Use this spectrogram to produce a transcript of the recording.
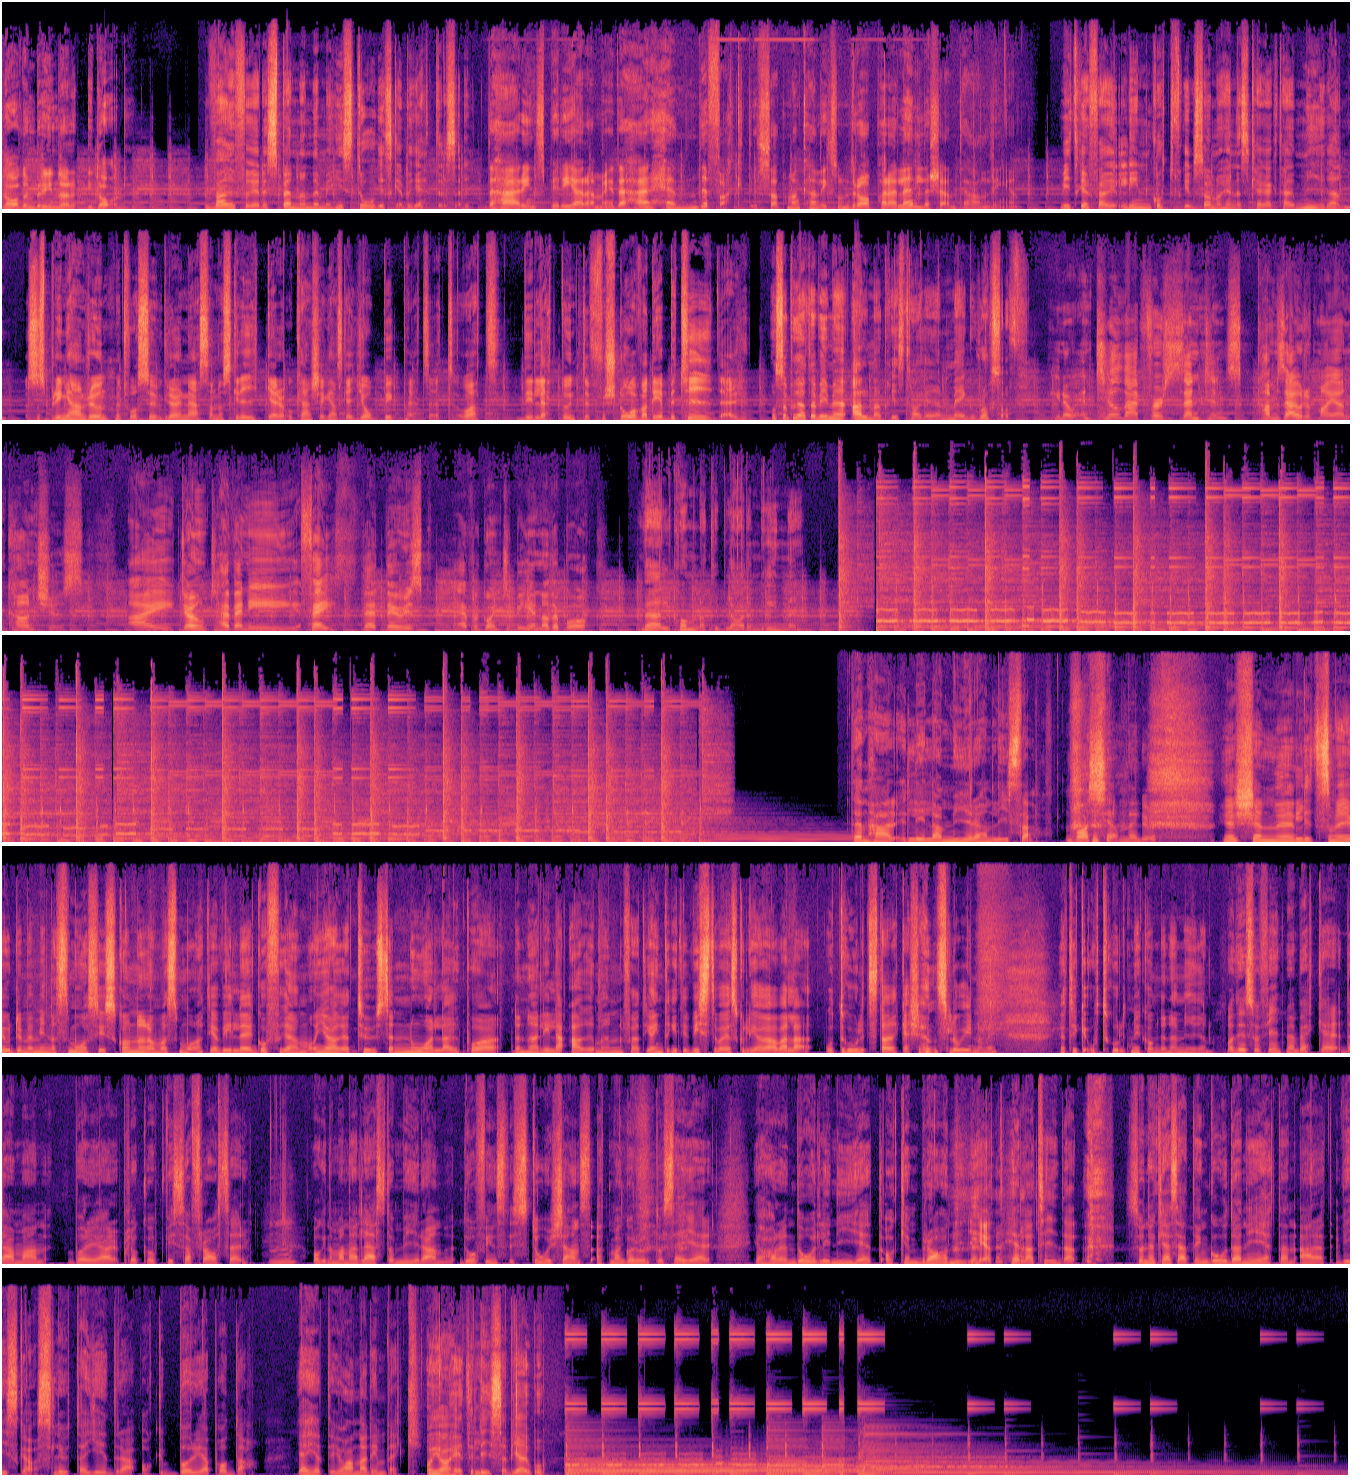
Bladen brinner idag. Varför är det spännande med historiska berättelser? Det här inspirerar mig. Det här hände faktiskt. Så att man kan liksom dra paralleller sen till handlingen. Vi träffar Linn Gottfridsson och hennes karaktär Myran. Så springer han runt med två sugrör i näsan och skriker och kanske är ganska jobbig på ett sätt. Och att det är lätt att inte förstå vad det betyder. Och så pratar vi med Alma-pristagaren Meg Rossoff. You know, until that first sentence comes out of my unconscious, I don't have any faith that there is ever going to be another book. Välkomna till Bladen brinner. Den här lilla myran Lisa, vad känner du? Jag känner lite som jag gjorde med mina småsyskon när de var små, att jag ville gå fram och göra tusen nålar på den här lilla armen för att jag inte riktigt visste vad jag skulle göra av alla otroligt starka känslor inom mig. Jag tycker otroligt mycket om den här myran. Och det är så fint med böcker där man börjar plocka upp vissa fraser. Mm. Och när man har läst om myran, då finns det stor chans att man går runt och säger jag har en dålig nyhet och en bra nyhet hela tiden. Så nu kan jag säga att den goda nyheten är att vi ska sluta gidra och börja podda. Jag heter Johanna Lindbäck. Och jag heter Lisa Bjärbo.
